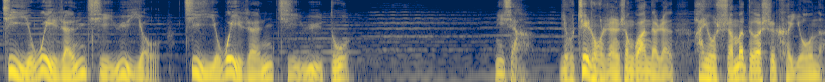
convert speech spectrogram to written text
既以为人己欲有，既以为人己欲多。”你想，有这种人生观的人，还有什么得失可忧呢？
